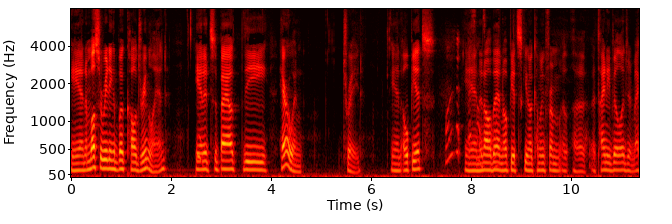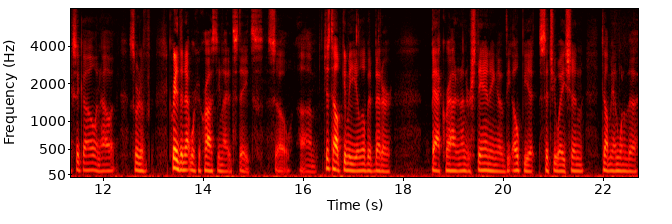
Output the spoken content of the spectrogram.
And I'm also reading a book called Dreamland, and it's about the heroin trade and opiates What? And and all cool. that. And opiates, you know, coming from a, a, a tiny village in Mexico, and how it sort of created the network across the United States. So, um, just to help give me a little bit better background and understanding of the opiate situation, to help me on one of the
